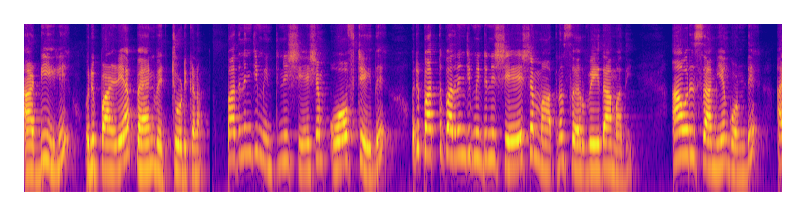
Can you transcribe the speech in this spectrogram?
അടിയിൽ ഒരു പഴയ പാൻ വെച്ചു കൊടുക്കണം. പതിനഞ്ച് മിനിറ്റിന് ശേഷം ഓഫ് ചെയ്ത് ഒരു പത്ത് പതിനഞ്ച് മിനിറ്റിന് ശേഷം മാത്രം സെർവ് ചെയ്താൽ മതി. ആ ഒരു സമയം കൊണ്ട് ആ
